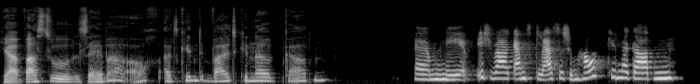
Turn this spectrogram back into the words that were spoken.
Ja, warst du selber auch als Kind im Waldkindergarten? Ähm, nee, ich war ganz klassisch im Hauskindergarten,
